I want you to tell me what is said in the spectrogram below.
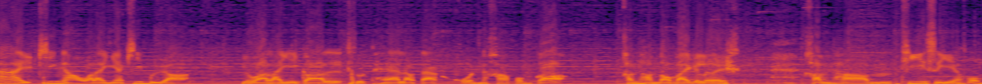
ง่าย ขี้เหงาอะไรเงี้ยขี้เบื่อ หรือว่าอะไรงี้ก็สุดแท้แล้วแต่คนนะครับผมก็คำถามต่อไปกันเลย คำถามที่สี่ครับผม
